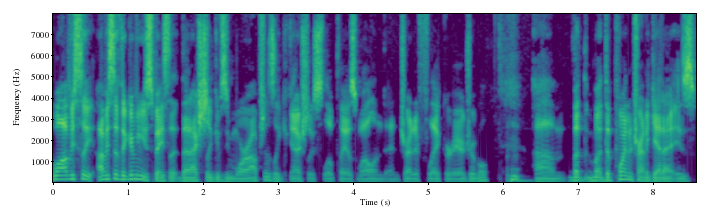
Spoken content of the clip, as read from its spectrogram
well obviously obviously if they're giving you space that, that actually gives you more options. Like you can actually slow play as well and, and try to flick or air dribble. Mhm. um but, but the point i'm trying to get at is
